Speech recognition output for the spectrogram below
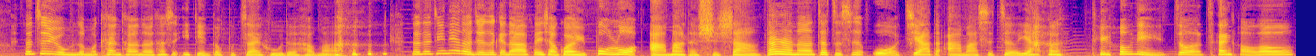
那至于我们怎么看她呢？她是一点都不在乎的，好吗？那在今天呢，就是跟大家分享关于部落阿妈的时尚。当然呢，这只是我家的阿妈是这样，提供你做参考喽。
